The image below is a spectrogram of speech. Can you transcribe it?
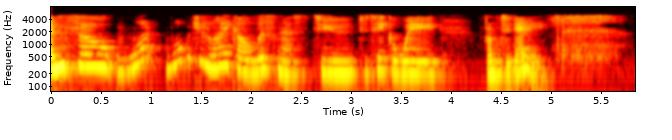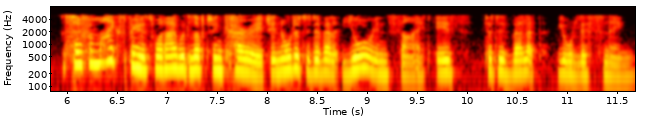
And so what what would you like our listeners to to take away from today? So, from my experience, what I would love to encourage in order to develop your insight is to develop your listening.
